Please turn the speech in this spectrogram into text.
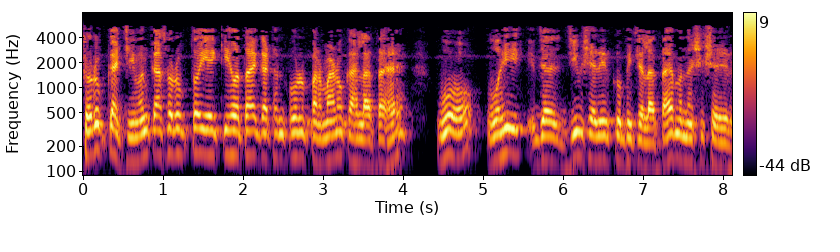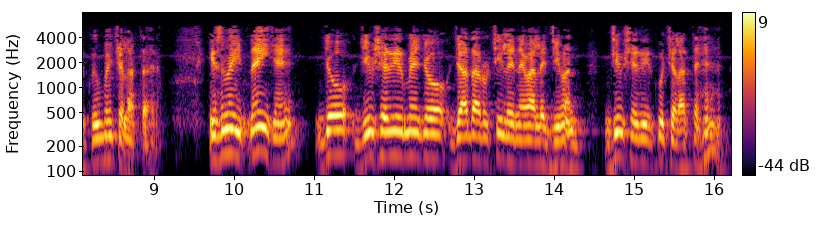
स्वरूप का जीवन का स्वरूप तो एक ही होता है गठनपूर्ण परमाणु कहलाता है। वो वही जीव शरीर को भी चलाता है मनुष्य शरीर को भी चलाता है। इसमें इतना ही है जो जीव शरीर में जो ज़्यादा रुचि लेने वाले जीवन जीव शरीर को चलाते हैं,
